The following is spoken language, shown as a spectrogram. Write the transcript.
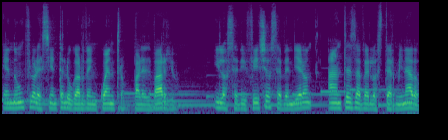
en un floreciente lugar de encuentro para el barrio y los edificios se vendieron antes de haberlos terminado.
